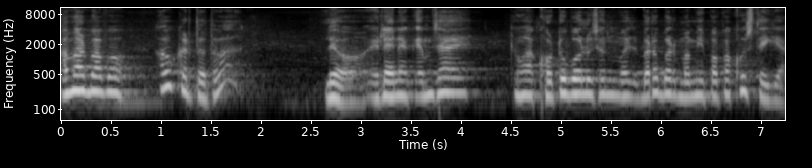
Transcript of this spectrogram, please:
અમાર બાપો, આવું કરતો હતો લ્યો, એટલે એને એમ જાય? કે હું આ ખોટું બોલું છું બરાબર મમ્મી પપ્પા ખુશ થઈ ગયા,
